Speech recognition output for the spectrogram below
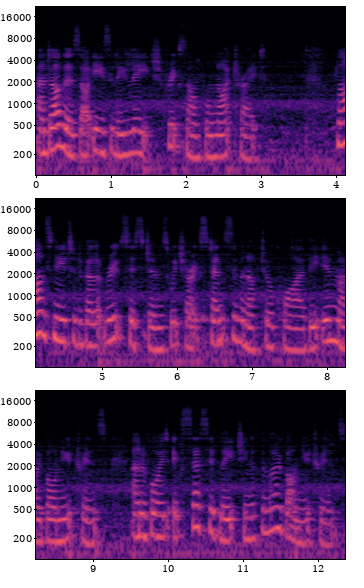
and others are easily leached, for example nitrate. Plants need to develop root systems which are extensive enough to acquire the immobile nutrients and avoid excessive leaching of the mobile nutrients.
